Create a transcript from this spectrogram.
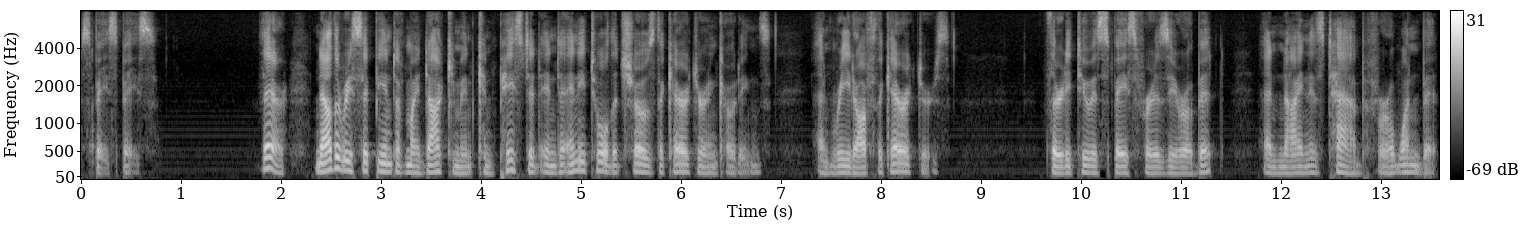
space, space. There, now the recipient of my document can paste it into any tool that shows the character encodings and read off the characters. 32 is space for a 0 bit, and 9 is tab for a 1 bit.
